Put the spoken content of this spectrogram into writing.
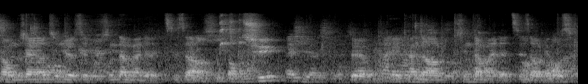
那我们现在要进去的是乳清蛋白的制造区。对，我们可以看到乳清蛋白的制造流程。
